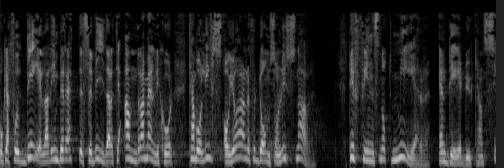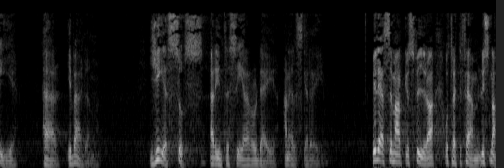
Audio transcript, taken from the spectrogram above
Och att få dela din berättelse vidare till andra människor kan vara livsavgörande för dem som lyssnar. Det finns något mer än det du kan se här i världen. Jesus är intresserad av dig, han älskar dig. Vi läser Markus 4 och 35. Lyssna.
